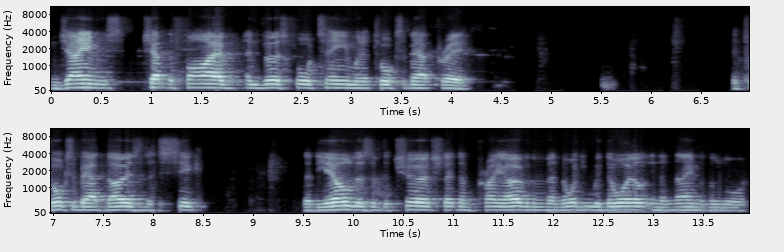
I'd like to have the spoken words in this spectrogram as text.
In James chapter 5 and verse 14, when it talks about prayer, it talks about those that are sick, that the elders of the church let them pray over them, anointing with oil in the name of the Lord.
